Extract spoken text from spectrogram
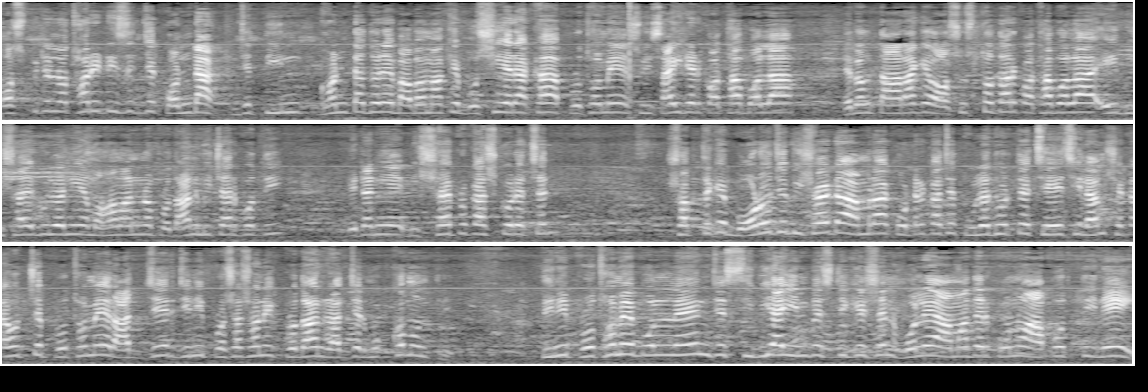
হসপিটাল অথরিটিসের যে কন্ডাক্ট যে তিন ঘণ্টা ধরে বাবা মাকে বসিয়ে রাখা, প্রথমে সুইসাইডের কথা বলা এবং তার আগে অসুস্থতার কথা বলা এই বিষয়গুলো নিয়ে মহামান্য প্রধান বিচারপতি এটা নিয়ে বিস্ময় প্রকাশ করেছেন। সব থেকে বড় যে বিষয়টা আমরা কোর্টের কাছে তুলে ধরতে চেয়েছিলাম সেটা হচ্ছে প্রথমে রাজ্যের যিনি প্রশাসনিক প্রধান, রাজ্যের মুখ্যমন্ত্রী, তিনি প্রথমে বললেন যে সিবিআই ইনভেস্টিগেশন হলে আমাদের কোনো আপত্তি নেই।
